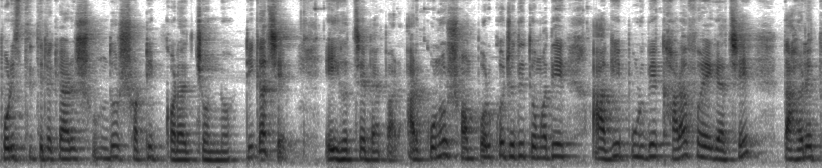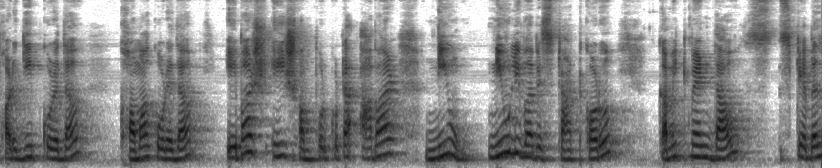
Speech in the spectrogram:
পরিস্থিতিটাকে আরও সুন্দর, সঠিক করার জন্য, ঠিক আছে? এই হচ্ছে ব্যাপার। আর কোনো সম্পর্ক যদি তোমাদের আগে পূর্বে খারাপ হয়ে গেছে, তাহলে ফরগিভ করে দাও, ক্ষমা করে দাও। এবার এই সম্পর্কটা আবার নিউ নিউলিভাবে স্টার্ট করো। কমিটমেন্ট দাও স্টেবল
